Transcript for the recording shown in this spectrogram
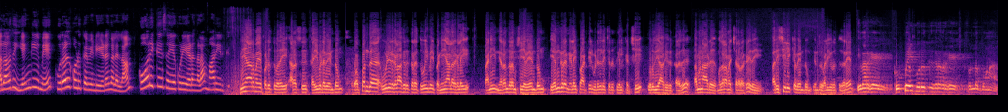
அதாவது எங்கேயுமே குரல் கொடுக்க வேண்டிய இடங்கள் எல்லாம் கோரிக்கை செய்யக்கூடிய இடங்களா மாறி இருக்கு. தனியார்மயப்படுத்துவதை அரசு கைவிட வேண்டும். ஒப்பந்த ஊழியர்களாக இருக்கிற தூய்மை பணியாளர்களை பணி நிரந்தரம் செய்ய வேண்டும் என்கிற நிலைப்பாட்டில் விடுதலை சிறுத்தைகள் கட்சி உறுதியாக இருக்கிறது தமிழ்நாடு முதலமைச்சர் அவர்கள் இதை பரிசீலிக்க வேண்டும் என்று வலியுறுத்துகிறேன். இவர்கள் குப்பை பொறுக்குகிறவர்கள் சொல்ல போனால்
